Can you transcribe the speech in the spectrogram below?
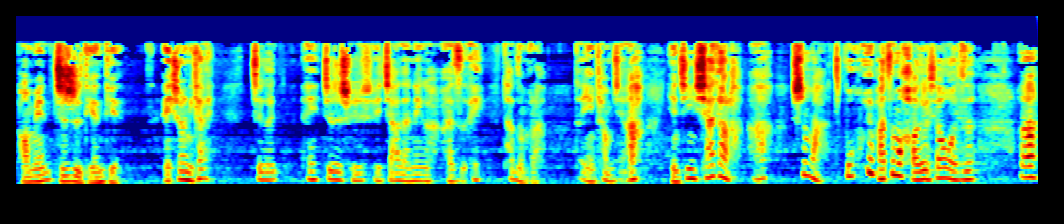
旁边指指点点，哎，说你看这个。哎，这是谁谁家的那个孩子？哎，他怎么了？他眼看不见啊，眼睛瞎掉了啊？是吗？不会吧，这么好的一个小伙子啊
